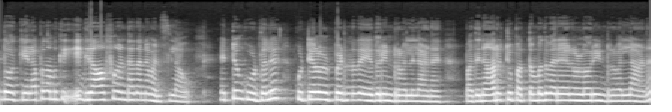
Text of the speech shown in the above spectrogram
ഇത് ഓക്കെ അല്ല? അപ്പോൾ നമുക്ക് ഈ ഗ്രാഫ് കണ്ടാൽ തന്നെ മനസ്സിലാവും. ഏറ്റവും കൂടുതൽ കുട്ടികൾ ഉൾപ്പെടുന്നത് ഏതൊരു ഇന്റർവെല്ലിലാണ് പതിനാറ് ടു പത്തൊമ്പത് വരെയുള്ള ഒരു ഇന്റർവെല്ലാണ്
